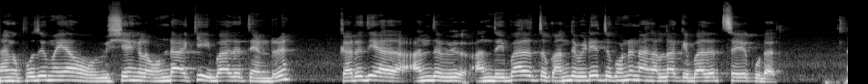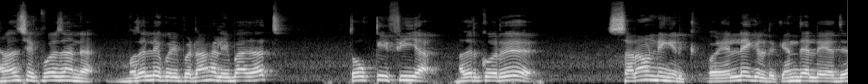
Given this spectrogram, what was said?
நாங்கள் புதுமையாக விஷயங்களை உண்டாக்கி இபாதத் என்று கருதி அந்த வி- அந்த இபாதத்துக்கு அந்த விடயத்தை கொண்டு நாங்கள் அல்லாக்கு இபாதத் செய்யக்கூடாது. அதனால் ஷேக் ஃபோசான் முதல்ல குறிப்பிட்டாங்க இபாதத் தோக்கிஃபியா அதற்கு ஒரு சரௌண்டிங் இருக்குது ஒரு எல்லைகள் இருக்குது எந்த எல்லை அது?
